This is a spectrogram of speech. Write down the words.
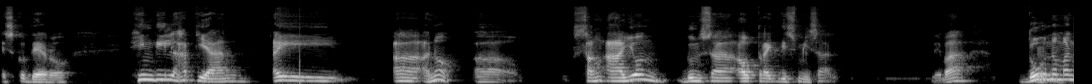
Escudero, hindi lahat 'yan ay ah, ano, ah, sang-ayon dun sa outright dismissal. 'Di ba? Doon Mm. naman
